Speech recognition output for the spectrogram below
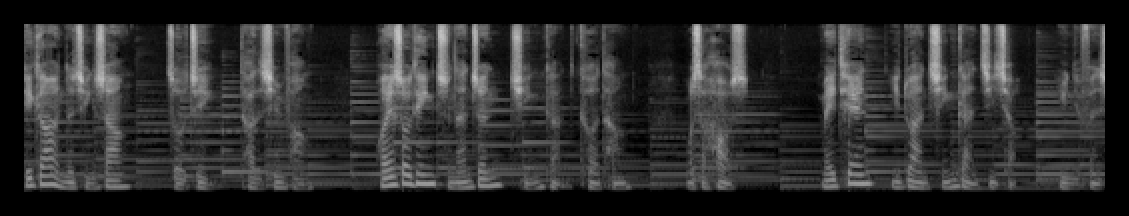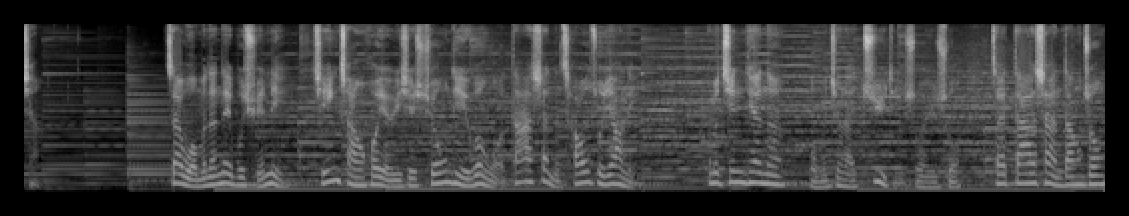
提高你的情商，走进他的心房。欢迎收听指南针情感课堂，我是 House，每天一段情感技巧与你分享。在我们的内部群里，经常会有一些兄弟问我搭讪的操作要领。那么今天呢，我们就来具体说一说，在搭讪当中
